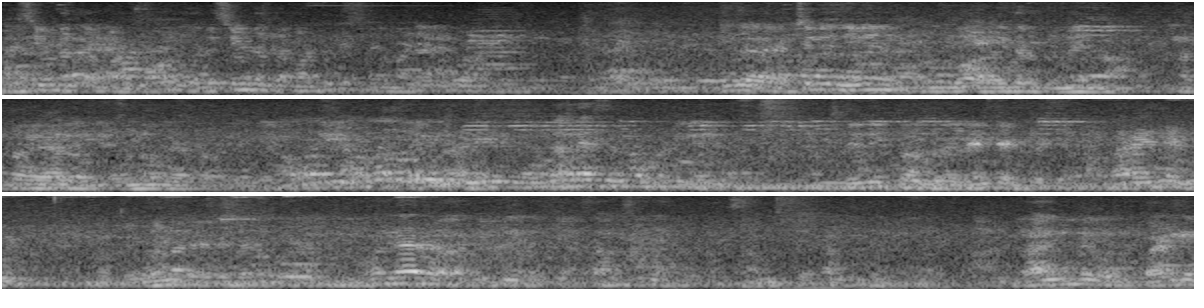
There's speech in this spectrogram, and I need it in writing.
ರಿಸೀವ್ಡ್ ಅಂತ ಮಾಡ್ಕೊಂಡು ರಿಸೀವ್ಡ್ ಅಂತ ಮಾಡ್ಕೊಂಡು ಸೈನ್ ಮಾಡಿ ಈಗ ಆ್ಯಕ್ಚುಲಿ ನೀವೇ ಇದ್ರದ್ದು ಮೇನ್ ಅಥವಾ ಯಾರು ಕ್ಲಿನಿಕ್ ರೆಂಟೆಡ್ ಬಿಡಿ ರೆಂಟೆಡ್ ಬಿಡಿ ಓನರ್ ಸಂಸ್ಥೆ ಸಂಸ್ಥೆ ನಾನು ಒಂದು ಬಾಡಿಗೆ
